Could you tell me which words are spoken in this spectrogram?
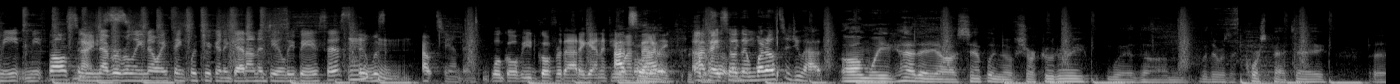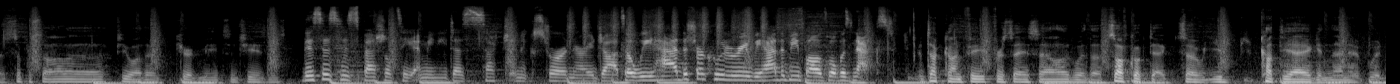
meat meatballs, so Nice. you never really know. I think what you're going to get on a daily basis. It was outstanding. We'll go. You'd go for that again if you Absolutely. went back. For sure. Okay. So then, what else did you have? Um, we had a uh, sampling of charcuterie with, um, with there was a coarse pate, a soppressata, a few other cured meats and cheeses. This is his specialty. I mean, he does such an extraordinary job. So we had the charcuterie, we had the meatballs. What was next? A duck confit frisee salad with a soft cooked egg. So you cut the egg and then it would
